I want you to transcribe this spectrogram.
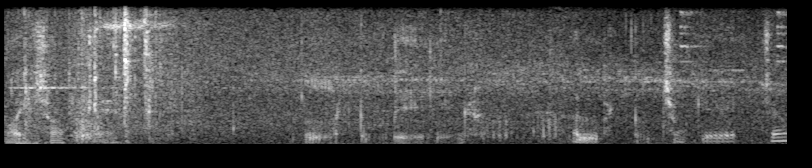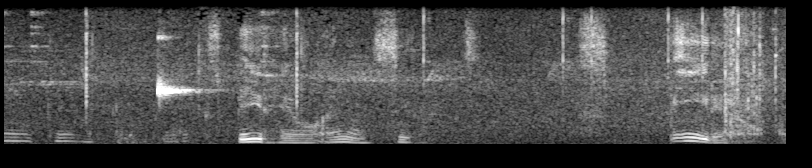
I like chunky. I like the big. I like the chunky, chunky. Speed hill. I didn't see that. Speed hill. Oh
